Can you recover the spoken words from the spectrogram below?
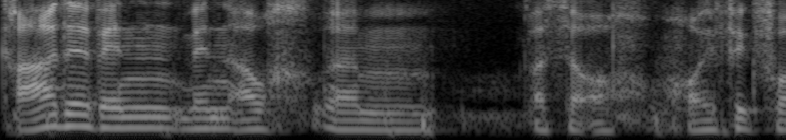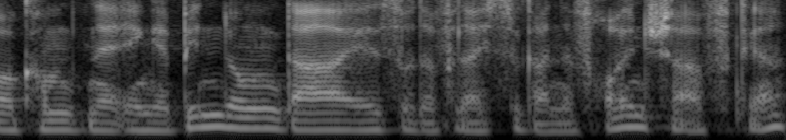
Gerade wenn, wenn auch, ähm, was ja auch häufig vorkommt, eine enge Bindung da ist oder vielleicht sogar eine Freundschaft. Ja. Mhm.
